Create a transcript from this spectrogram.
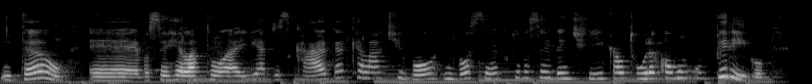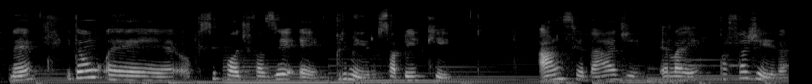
Então, é, você relatou aí a descarga que ela ativou em você, porque você identifica a altura como um perigo, né? Então, é, o que se pode fazer é, primeiro, saber que a ansiedade ela é passageira.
